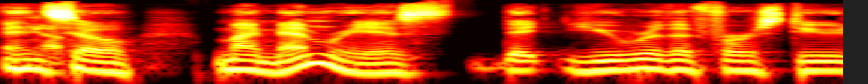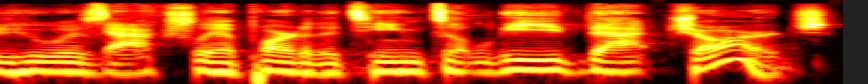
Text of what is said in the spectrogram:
And yep. so my memory is that you were the first dude who was actually a part of the team to lead that charge.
